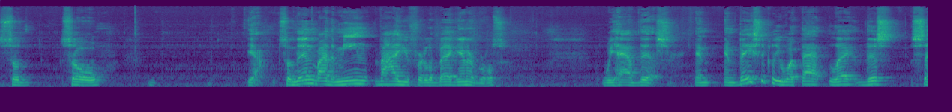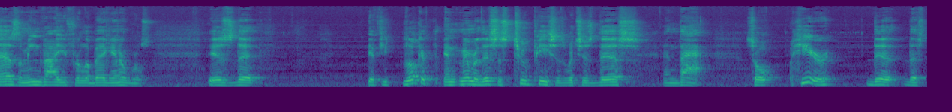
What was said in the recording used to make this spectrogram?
So, so, yeah. So then by the mean value for Lebesgue integrals, we have this. And, and basically what that this says, the mean value for Lebesgue integrals, is that if you look at, and remember this is two pieces, which is this and that. So here, the, the,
